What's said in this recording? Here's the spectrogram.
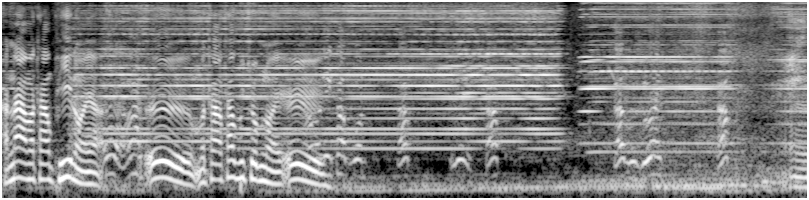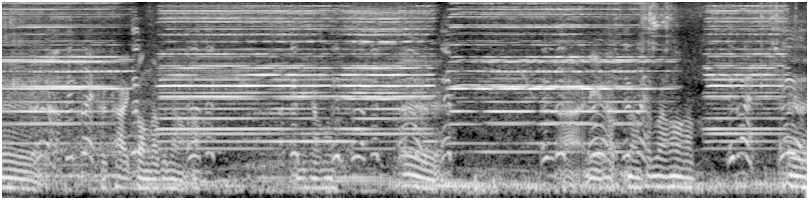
หันหน้ามาทางพี่หน่อยอะ เออ มาทางท่านผู้ชมหน่อย เออครับครับครับสวยครับ เออถ่ายกล้องกับพี่น้องนี่ครับเออเออเต้นเต้นอ่านี่ครับน้องสำรางเขาครับ เออ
